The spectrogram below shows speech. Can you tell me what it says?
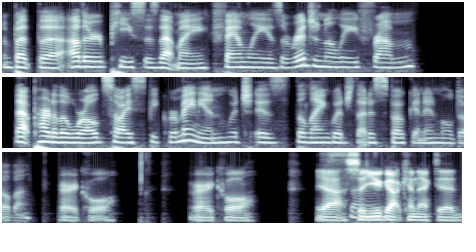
but the other piece is that my family is originally from that part of the world, so I speak Romanian, which is the language that is spoken in Moldova. Very cool. Very cool. Yeah. So, you got connected.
